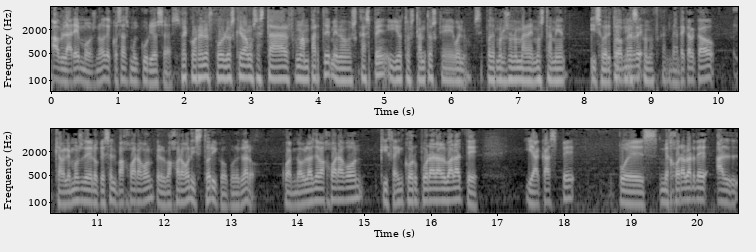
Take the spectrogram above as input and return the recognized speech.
hablaremos, ¿no? De cosas muy curiosas. Recorre los pueblos que vamos a estar forman parte, menos Caspe y otros tantos que, bueno, si podemos los nombraremos también. Y sobre todo me, me han recalcado que hablemos de lo que es el Bajo Aragón, pero el Bajo Aragón histórico, porque claro, cuando hablas de Bajo Aragón, quizá incorporar al Balate y a Caspe pues mejor hablar de al,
